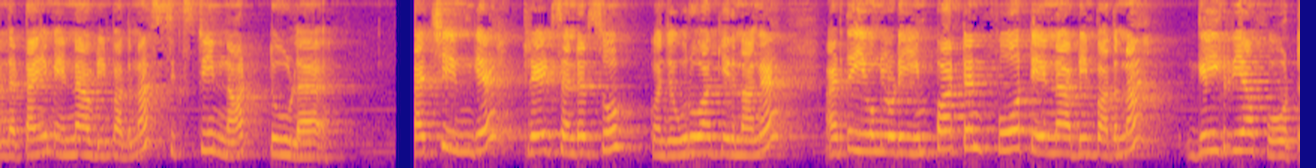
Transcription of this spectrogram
அந்த டைம் என்ன அப்படின்னு பார்த்தோம்னா சிக்ஸ்டீன் நாட் டூவில் டச் இங்கே ட்ரேட் சென்டர்ஸும் கொஞ்சம் உருவாக்கி இருந்தாங்க. அடுத்து இவங்களுடைய இம்பார்ட்டன்ட் ஃபோர்ட் என்ன அப்படின்னு பார்த்தோம்னா கில்ரியா ஃபோர்ட்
